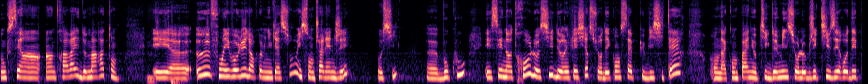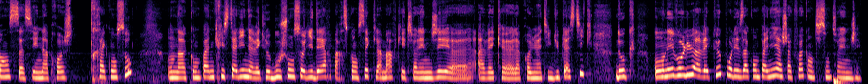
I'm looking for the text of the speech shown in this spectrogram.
Donc c'est un, un, travail de marathon. Mmh. Et euh, eux font évoluer leur communication. Ils sont challengés aussi. Euh, beaucoup. Et c'est notre rôle aussi de réfléchir sur des concepts publicitaires. On accompagne Optique 2000 sur l'objectif zéro dépense. Ça, c'est une approche très conso. On accompagne Cristalline avec le bouchon solidaire parce qu'on sait que la marque est challengée euh, avec euh, la problématique du plastique. Donc, on évolue avec eux pour les accompagner à chaque fois quand ils sont challengés.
